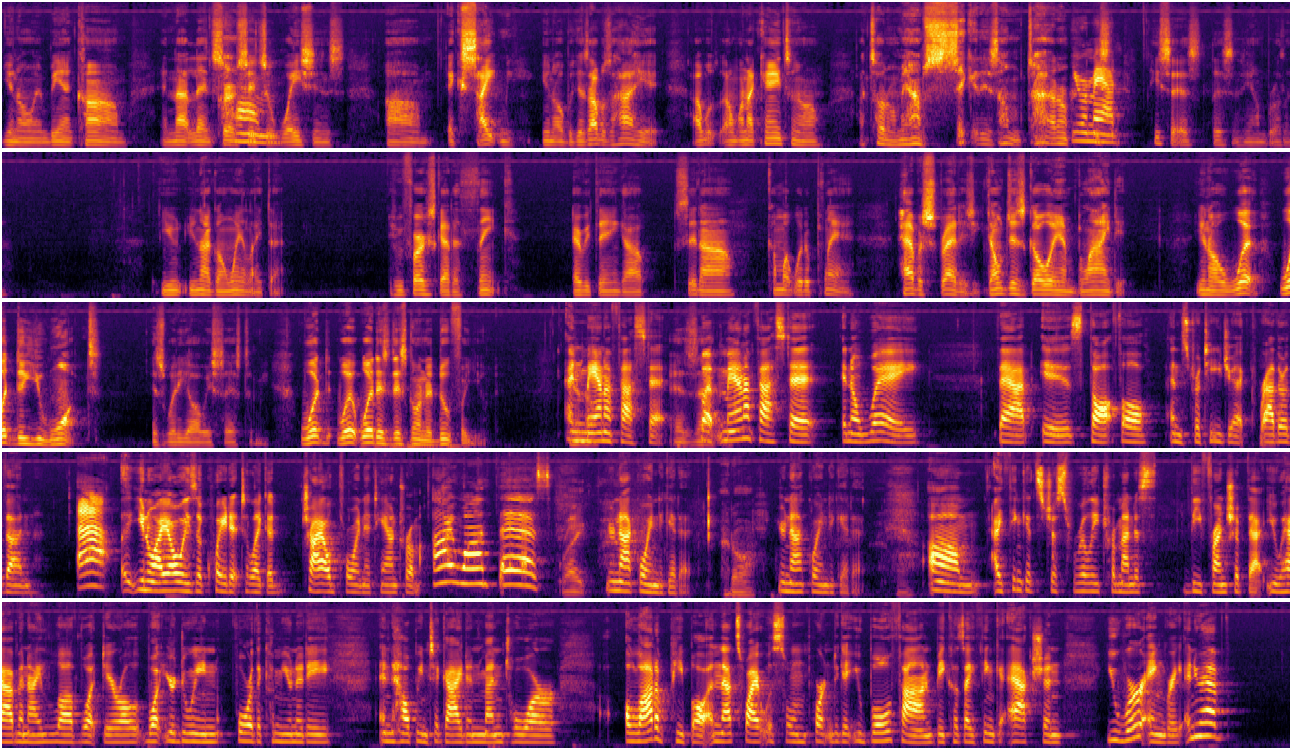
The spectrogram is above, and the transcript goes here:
you know, and being calm and not letting certain Calm. situations um, excite me, you know, because I was a hothead. I was when I came to him, I told him, man, I'm sick of this. I'm tired. of You were mad. He says, listen, young brother, you you're not gonna win like that. You first got to think everything out. Sit down, come up with a plan, have a strategy. Don't just go in blinded. You know what? What do you want? Is what he always says to me. What what what is this going to do for you? and You know? manifest it. But manifest it in a way that is thoughtful and strategic rather than ah you know, I always equate it to like a child throwing a tantrum. I want this. Right. You're not going to get it. At all. You're not going to get it. Um, I think it's just really tremendous the friendship that you have, and I love what Daryl, what you're doing for the community, and helping to guide and mentor a lot of people, and that's why it was so important to get you both on because I think action. You were angry, and you have.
